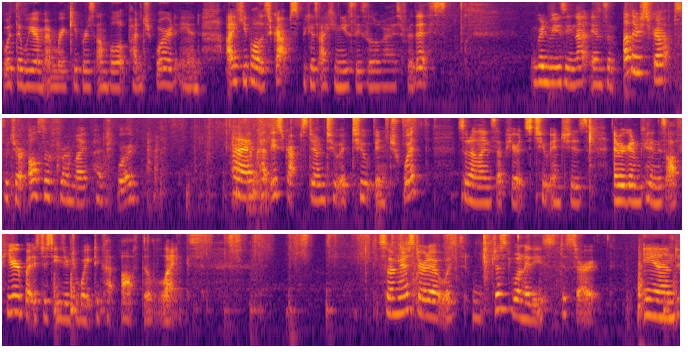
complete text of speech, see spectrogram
with the We R Memory Keepers envelope punch board and I keep all the scraps because I can use these little guys for this. I'm going to be using that and some other scraps which are also from my punch board. And I have cut these scraps down to a 2 inch width. So when I line this up here it's 2 inches and we're going to be cutting this off here but it's just easier to wait to cut off the length. So I'm going to start out with just one of these to start and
